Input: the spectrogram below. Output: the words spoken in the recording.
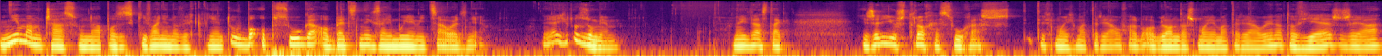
Nie mam czasu na pozyskiwanie nowych klientów, bo obsługa obecnych zajmuje mi całe dnie. Ja ich rozumiem. No i teraz tak, jeżeli już trochę słuchasz tych moich materiałów albo oglądasz moje materiały, no to wiesz, że ja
